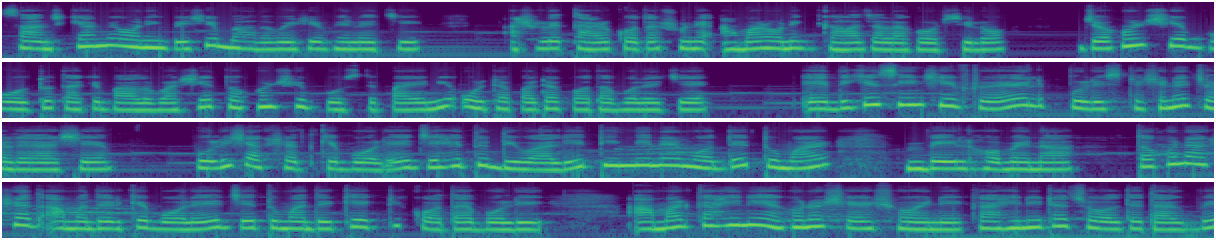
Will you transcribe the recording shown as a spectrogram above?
সাঞ্জকে আমি অনেক বেশি ভালোবেসে ফেলেছি। আসলে তার কথা শুনে আমার অনেক গা জ্বালা করছিল। যখন সে বলতো তাকে ভালোবাসে, তখন সে বুঝতে পারেনি উল্টাপাল্টা কথা বলেছে। এদিকে সিন শিফট হয়ে পুলিশ স্টেশনে চলে আসে। পুলিশ আকসাদকে বলে, যেহেতু দিওয়ালি, তিন দিনের মধ্যে তোমার বেল হবে না। তখন আকসাদ আমাদেরকে বলে যে, তোমাদেরকে একটি কথা বলি। আমার কাহিনী এখনও শেষ হয়নি। কাহিনীটা চলতে থাকবে।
